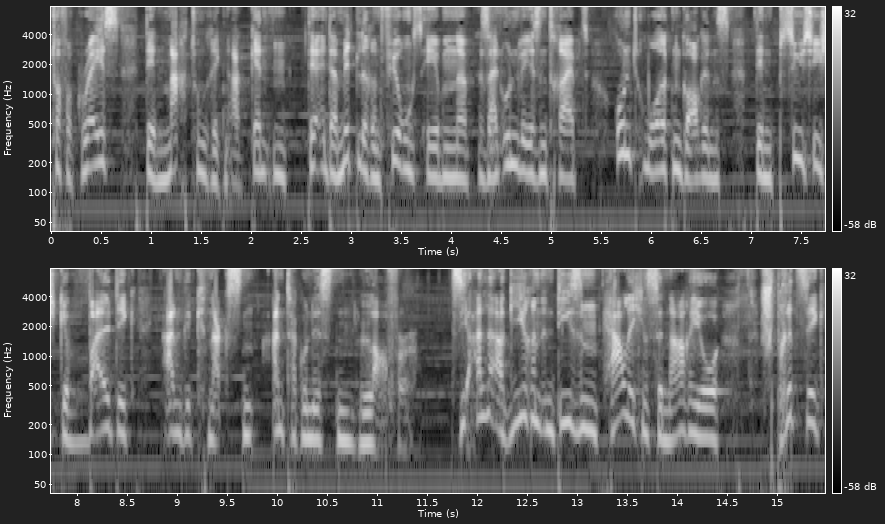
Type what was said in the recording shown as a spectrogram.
Topher Grace den machthungrigen Agenten, der in der mittleren Führungsebene sein Unwesen treibt und Walton Goggins den psychisch gewaltig angeknacksten Antagonisten Laughter. Sie alle agieren in diesem herrlichen Szenario. Spritzig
